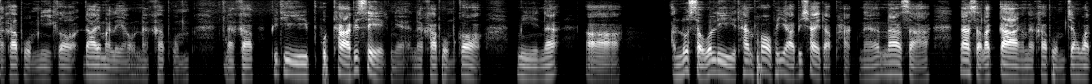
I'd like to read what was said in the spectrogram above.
นะครับผมนี่ก็ได้มาแล้วนะครับผมนะครับพิธีพุทธาพิเศษเนี่ยนะครับผมก็มีนะอ่าอนุสาวรีย์ท่านพ่อพระยาพิชัยดับหักนะหน้าสาหน้าสารกลางนะครับผมจังหวัด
